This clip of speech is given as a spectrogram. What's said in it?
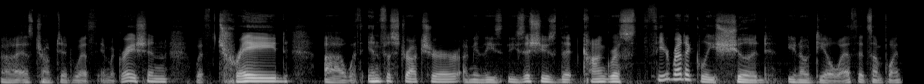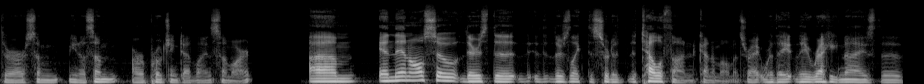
uh, as Trump did with immigration, with trade, uh, with infrastructure. I mean, these these issues that Congress theoretically should you know deal with at some point. There are some you know some are approaching deadlines, some aren't. Um, and then also there's the there's like the sort of the telethon kind of moments, right, where they, they recognize the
